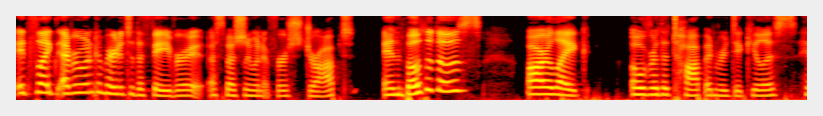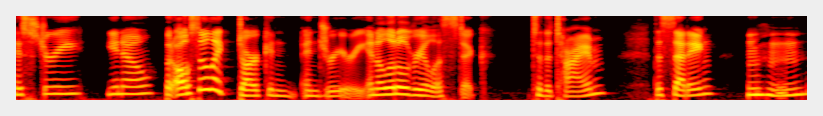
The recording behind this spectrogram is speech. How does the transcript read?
it's like everyone compared it to the favorite, especially when it first dropped. And both of those are like over the top and ridiculous history, you know, but also like dark and, and dreary and a little realistic to the time, the setting. Mm-hmm.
